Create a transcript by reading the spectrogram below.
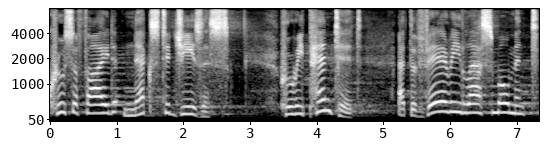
crucified next to Jesus, who repented at the very last moment.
